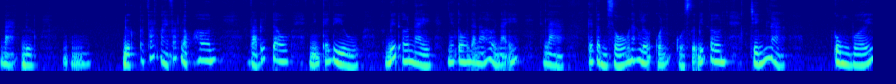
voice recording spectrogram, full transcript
bạn được được phát tài phát lộc hơn và biết đâu những cái điều biết ơn này như tôi đã nói hồi nãy là cái tần số năng lượng của của sự biết ơn chính là cùng với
